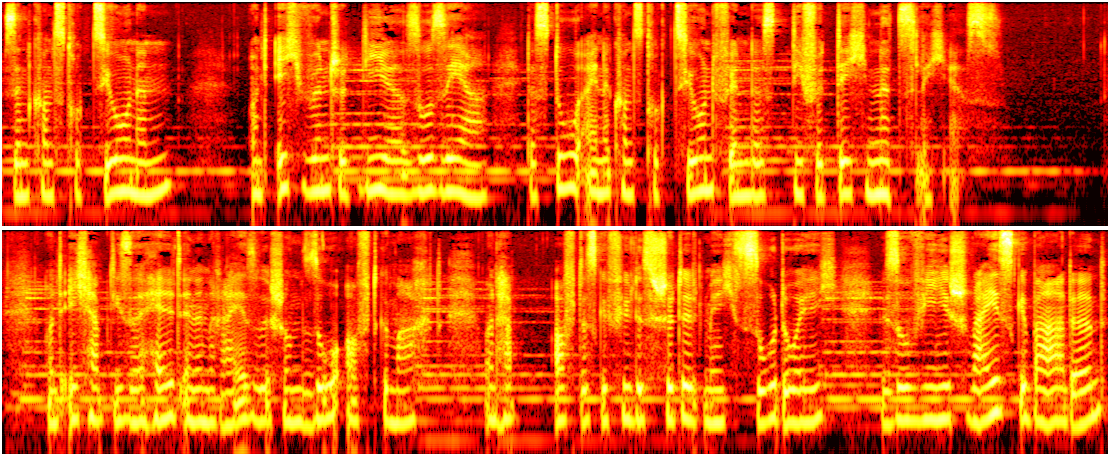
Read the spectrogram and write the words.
sind Konstruktionen und ich wünsche dir so sehr, dass du eine Konstruktion findest, die für dich nützlich ist. Und ich habe diese Heldinnenreise schon so oft gemacht und habe oft das Gefühl, das schüttelt mich so durch, so wie schweißgebadet.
